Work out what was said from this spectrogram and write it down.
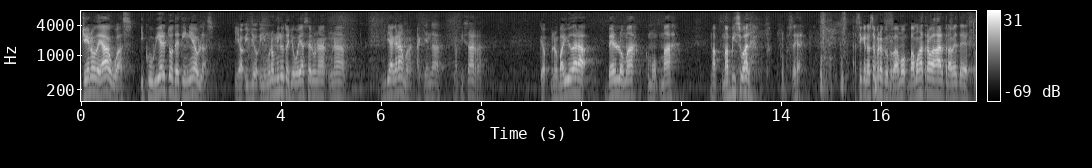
lleno de aguas y cubierto de tinieblas. Y, yo, en unos minutos yo voy a hacer una, un diagrama aquí en la, pizarra que nos va a ayudar a verlo más, como más, más, visual, como sea. Así que no se preocupe, vamos, vamos a trabajar a través de esto.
